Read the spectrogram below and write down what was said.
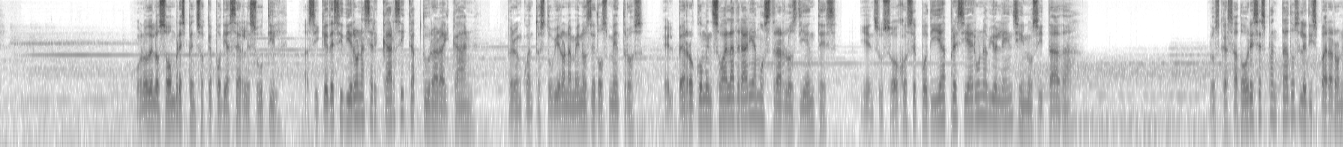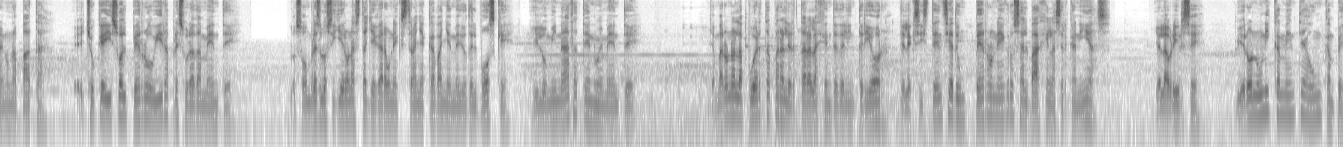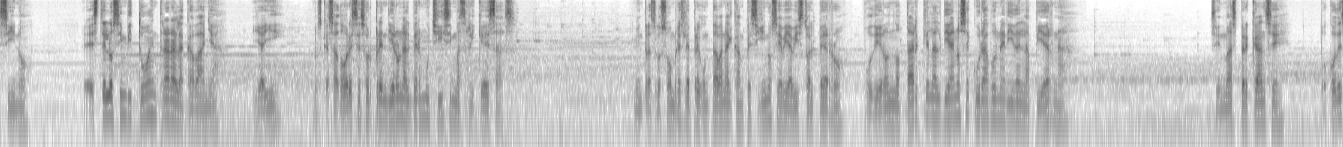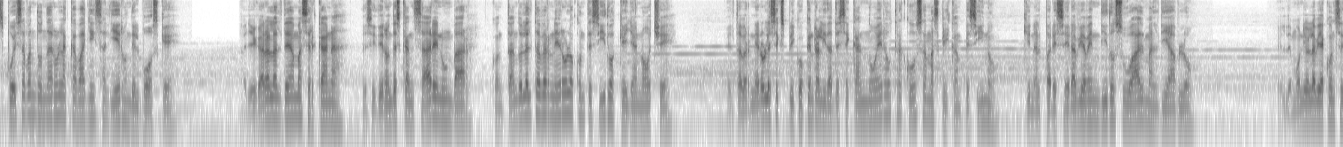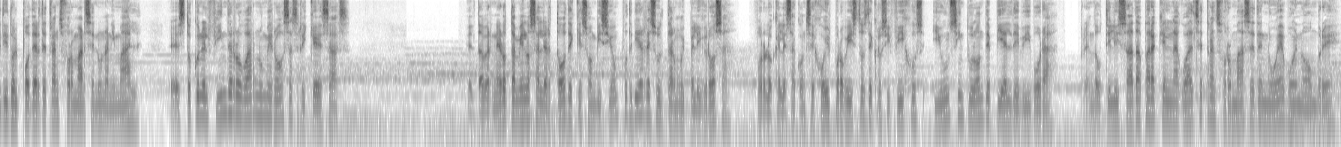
Uno de los hombres pensó que podía serles útil, así que decidieron acercarse y capturar al can, pero en cuanto estuvieron a menos de dos metros, el perro comenzó a ladrar y a mostrar los dientes, y en sus ojos se podía apreciar una violencia inusitada. Los cazadores espantados le dispararon en una pata, hecho que hizo al perro huir apresuradamente. Los hombres lo siguieron hasta llegar a una extraña cabaña en medio del bosque, iluminada tenuemente. Llamaron a la puerta para alertar a la gente del interior de la existencia de un perro negro salvaje en las cercanías y al abrirse, vieron únicamente a un campesino. Este los invitó a entrar a la cabaña, y allí los cazadores se sorprendieron al ver muchísimas riquezas. Mientras los hombres le preguntaban al campesino si había visto al perro, pudieron notar que el aldeano se curaba una herida en la pierna. Sin más percance, poco después abandonaron la cabaña y salieron del bosque. Al llegar a la aldea más cercana, decidieron descansar en un bar, contándole al tabernero lo acontecido aquella noche. El tabernero les explicó que en realidad Desecan no era otra cosa más que el campesino, quien al parecer había vendido su alma al diablo. El demonio le había concedido el poder de transformarse en un animal, esto con el fin de robar numerosas riquezas. El tabernero también los alertó de que su ambición podría resultar muy peligrosa, por lo que les aconsejó ir provistos de crucifijos y un cinturón de piel de víbora, prenda utilizada para que el nahual se transformase de nuevo en hombre.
